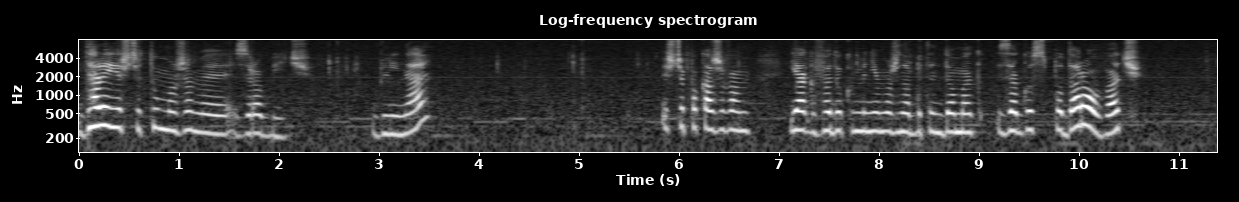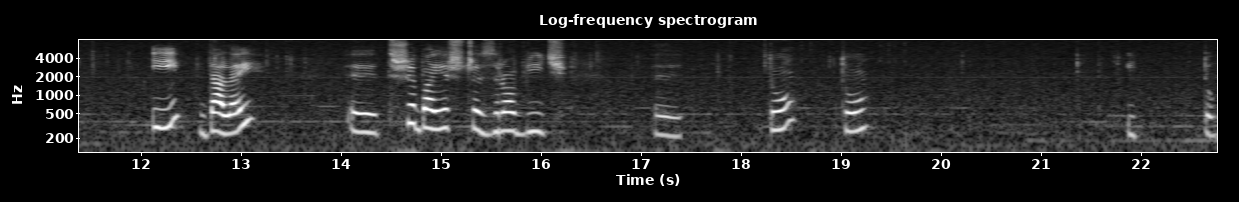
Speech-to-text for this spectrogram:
Dalej jeszcze tu możemy zrobić glinę. Jeszcze pokażę wam, jak według mnie można by ten domek zagospodarować. I dalej y, trzeba jeszcze zrobić y, tu, tu i tu.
